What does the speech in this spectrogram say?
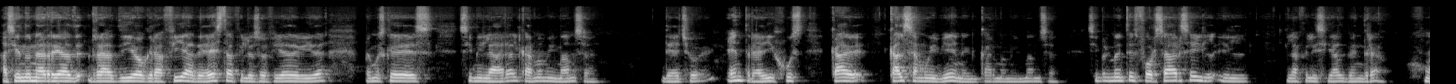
haciendo una radiografía de esta filosofía de vida, vemos que es similar al karma mimamsa. De hecho, entra ahí, just, calza muy bien en karma mimamsa. Simplemente esforzarse y la felicidad vendrá.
